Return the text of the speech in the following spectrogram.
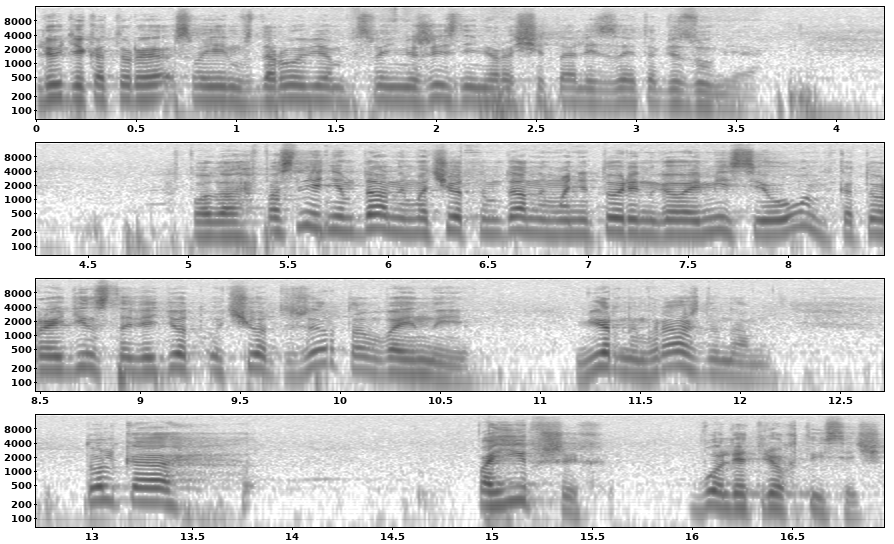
Люди, которые своим здоровьем, своими жизнями рассчитались за это безумие. По последним данным, отчетным данным мониторинговой миссии ООН, которая единственно ведет учет жертвам войны, мирным гражданам, только погибших более трех тысяч,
